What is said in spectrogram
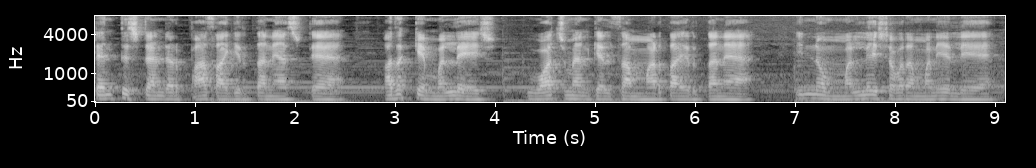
ಟೆಂತ್ ಸ್ಟ್ಯಾಂಡರ್ಡ್ ಪಾಸ್ ಆಗಿರ್ತಾನೆ ಅಷ್ಟೇ. ಅದಕ್ಕೆ ಮಲ್ಲೇಶ್ ವಾಚ್ಮ್ಯಾನ್ ಕೆಲಸ ಮಾಡ್ತಾ ಇರ್ತಾನೆ. ಇನ್ನು ಮಲ್ಲೇಶ್ ಅವರ ಮನೆಯಲ್ಲಿ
